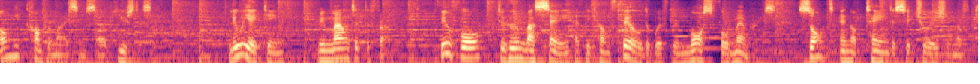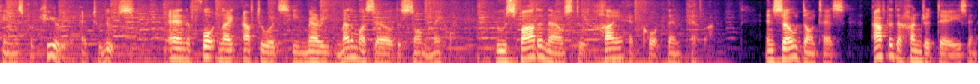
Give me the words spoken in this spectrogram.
only compromise himself uselessly. Louis XVIII remounted the throne. Villefort, to whom Marseille had become filled with remorseful memories, sought and obtained the situation of king's procurator at Toulouse, and a fortnight afterwards he married Mademoiselle de Saint Méran whose father now stood higher at court than ever. And so Dantès, after the hundred days and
